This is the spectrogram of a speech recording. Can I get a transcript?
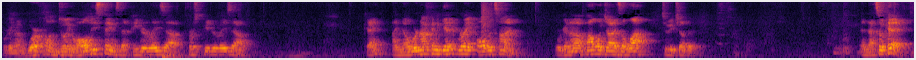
We're going to work on doing all these things that Peter lays out, First Peter lays out. Okay? I know we're not going to get it right all the time. We're going to apologize a lot to each other. And that's okay.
